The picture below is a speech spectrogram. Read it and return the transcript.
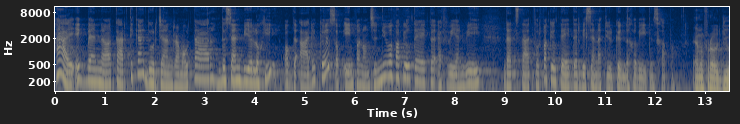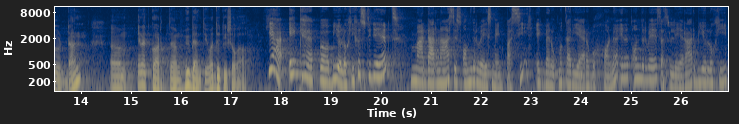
Hi, ik ben uh, Kartika Durjan Ramoutar, docent biologie op de Aardekus op een van onze nieuwe faculteiten, FWNW. Dat staat voor Faculteit der Wis- en Natuurkundige Wetenschappen. En mevrouw Jordan. Um, in het kort, um, wie bent u? Wat doet u zoal? Ja, ik heb uh, biologie gestudeerd, maar daarnaast is onderwijs mijn passie. Ik ben ook mijn carrière begonnen in het onderwijs als leraar biologie.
